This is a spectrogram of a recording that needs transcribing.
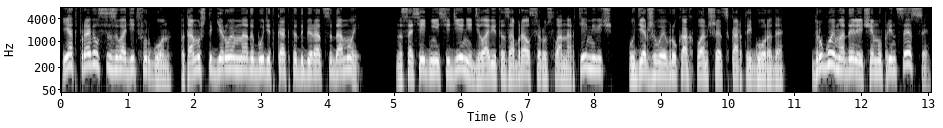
и отправился заводить фургон, потому что героям надо будет как-то добираться домой. На соседнее сиденье деловито забрался Руслан Артемьевич, удерживая в руках планшет с картой города, другой модели, чем у принцессы,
